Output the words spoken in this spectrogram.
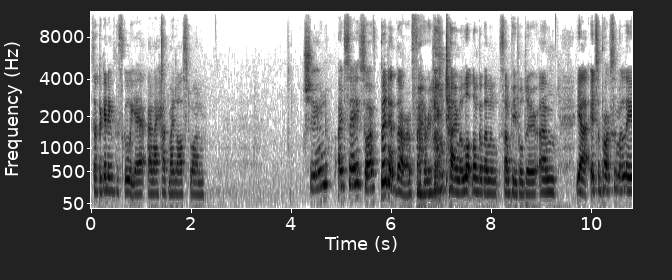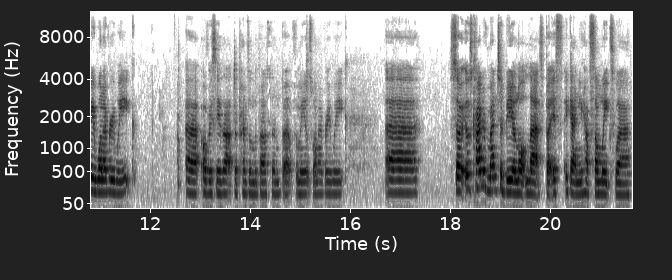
So beginning of the school year, and I had my last one June, I'd say. So I've been in there a very long time, a lot longer than some people do. Um, yeah, it's approximately one every week. Uh, obviously that depends on the person, but for me it's one every week. Uh, so it was kind of meant to be a lot less, but if, again, you have some weeks where,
